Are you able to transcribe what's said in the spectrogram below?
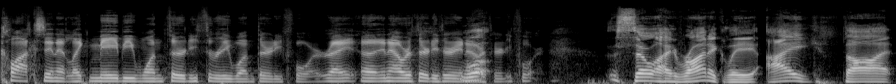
clocks in at like maybe 133, 134, right? Uh, an hour 33, an hour 34. So ironically, I thought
